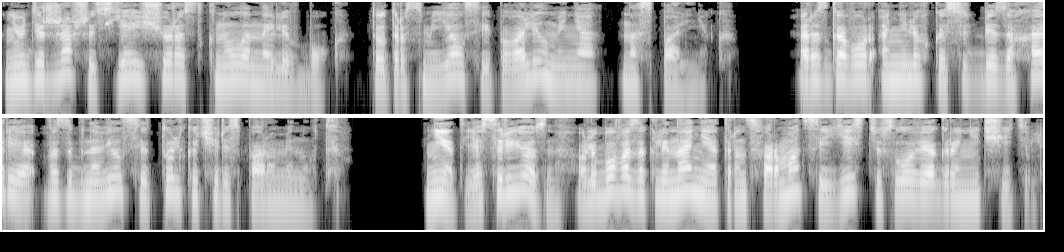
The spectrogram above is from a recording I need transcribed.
Не удержавшись, я еще раз ткнула Нелли в бок. Тот рассмеялся и повалил меня на спальник. Разговор о нелегкой судьбе Захария возобновился только через пару минут. «Нет, я серьезно. У любого заклинания трансформации есть условие-ограничитель.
